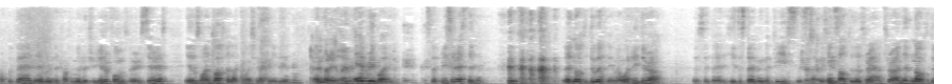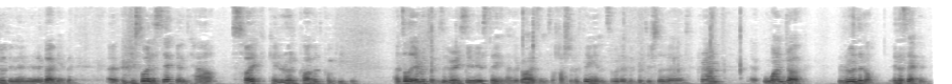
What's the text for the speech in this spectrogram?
proper band, they were in the proper military uniforms, very serious. There was one bacher like marching like an idiot. Everybody and, eh, laughed. Everybody. So the police arrested him. they didn't know what to do with him. And what did he do wrong? They said that he's disturbing the peace. It's like an insult to the throne. throne. They didn't know what to do with him. And they didn't go again. But uh, you saw in a second how schok can ruin kavod completely. Until everyone took it as a very serious thing. Know, the guys, and it's a hush of a thing, and it's whatever the British uh, crown. Uh, one joke ruined it all in a second.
